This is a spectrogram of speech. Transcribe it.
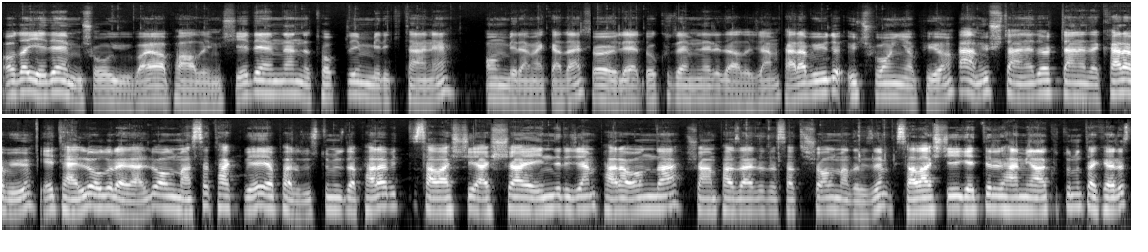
O da 7M'miş. Oy bayağı pahalıymış. 7M'den de toplayayım 1-2 tane. 11M'e kadar. Şöyle 9M'leri de alacağım. Kara büyü de 3 won yapıyor. Tamam 3 tane 4 tane de kara büyü yeterli olur herhalde. Olmazsa takviye yaparız. Üstümüzde para bitti. Savaşçıyı aşağıya indireceğim. Para onda. Şu an pazarda da satış olmadı bizim. Savaşçıyı getirir hem yakutunu takarız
